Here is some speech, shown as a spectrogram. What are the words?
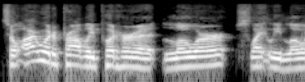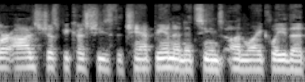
So I would have probably put her at lower, slightly lower odds just because she's the champion, and it seems unlikely that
